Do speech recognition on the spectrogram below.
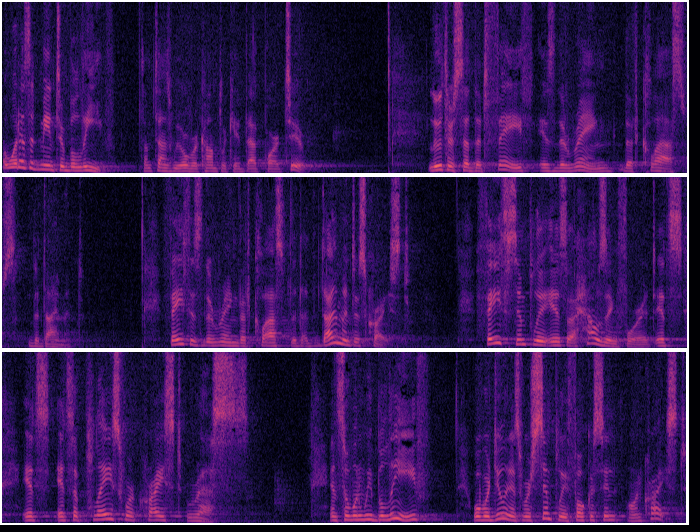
But what does it mean to believe? Sometimes we overcomplicate that part too. Luther said that faith is the ring that clasps the diamond. Faith is the ring that clasps the, the diamond is Christ. Faith simply is a housing for it. It's, it's, it's a place where Christ rests. And so when we believe, what we're doing is we're simply focusing on Christ.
